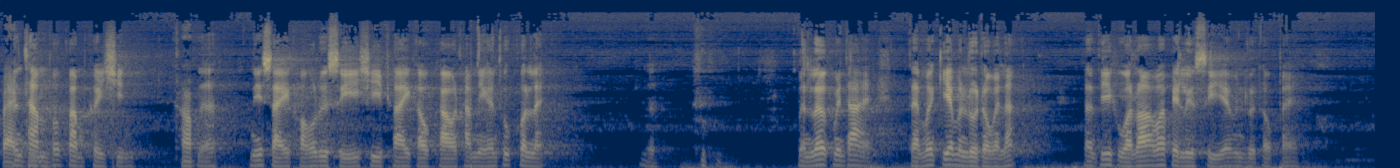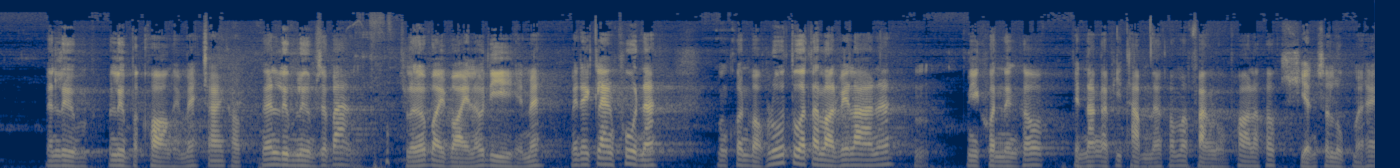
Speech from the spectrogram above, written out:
แปลกมันทำเพราะความเคยชินครับนะนิสัยของฤาษีชีพลายเก่าๆทำอย่างนั้นทุกคนแหละมันเลิกไม่ได้ แต่เมื่อกี้มันหลุดออกไปแล้วตอนที่หัวเราะว่าเป็นฤาษีมันหลุดออกไป มันลืมมันลืมประคองเห็นไหมใช่ครับงั้นลืมลืมซะบ้างเผลอบ่อยๆ แล้วดีเห็นไหมไม่ได้แกล้งพูดนะบางคนบอกรู้ตัวตลอดเวลานะ มีคนหนึ่งเขาเป็นนักอภิธรรมนะเขามาฟังหลวงพ่อแล้วเขาเขียนสรุปมาให้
